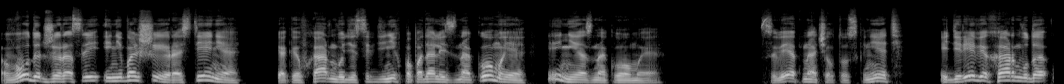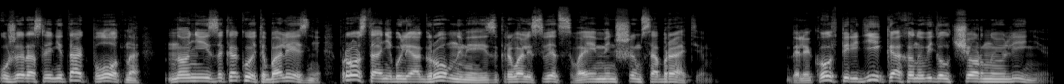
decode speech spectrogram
В Удадже росли и небольшие растения, как и в Харнвуде среди них попадались знакомые и незнакомые. Свет начал тускнеть, и деревья Харнвуда уже росли не так плотно, но не из-за какой-то болезни, просто они были огромными и закрывали свет своим меньшим собратьям. Далеко впереди Кахан увидел черную линию.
